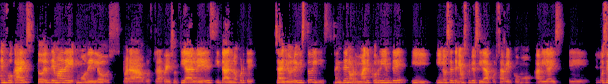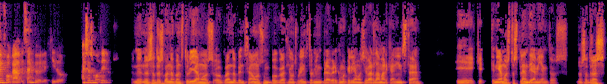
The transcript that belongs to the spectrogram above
enfocáis todo el tema de modelos para vuestras redes sociales y tal, ¿no? Porque, o sea, yo lo he visto y es gente normal y corriente y, y no sé, teníamos curiosidad por saber cómo habíais eh, os enfocado, exacto, elegido. A esos modelos. No- Nosotros cuando construíamos o cuando pensábamos un poco, hacíamos brainstorming para ver cómo queríamos llevar la marca en Insta, eh, que teníamos dos planteamientos. Nosotros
